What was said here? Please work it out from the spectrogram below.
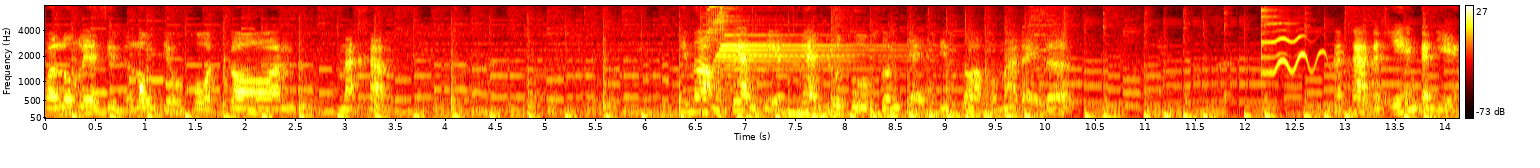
ว่าลงเลขสินกับลงเตียวโคดก่อนนะครับพี่น้องแฟนเพจแฟน YouTube สนใจติดต่อเข้ามาได้เด้อราคากันเองกันเอง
